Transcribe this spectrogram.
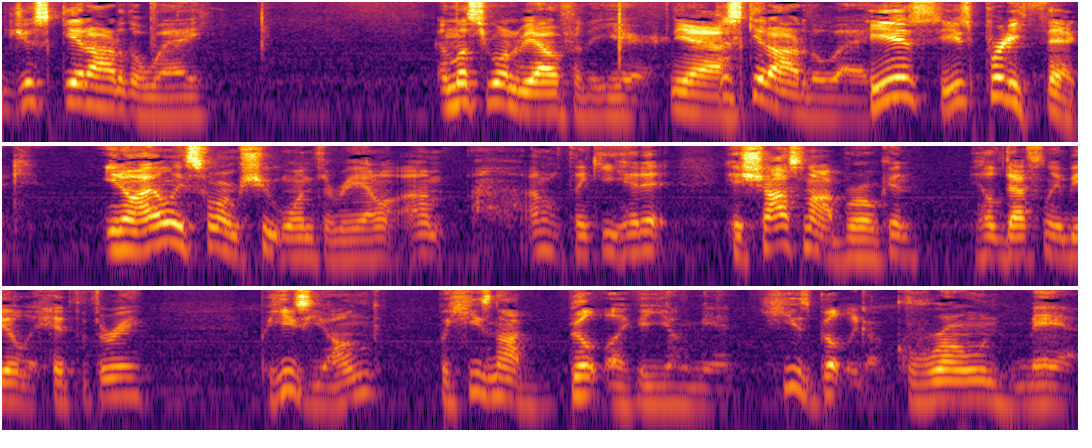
just get out of the way. Unless you want to be out for the year, Yeah. just get out of the way. He is. He's pretty thick. you know, I only saw him shoot one three. I don't, I'm, I don't think he hit it. His shot's not broken. He'll definitely be able to hit the three, but he's young. But he's not built like a young man. He's built like a grown man.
